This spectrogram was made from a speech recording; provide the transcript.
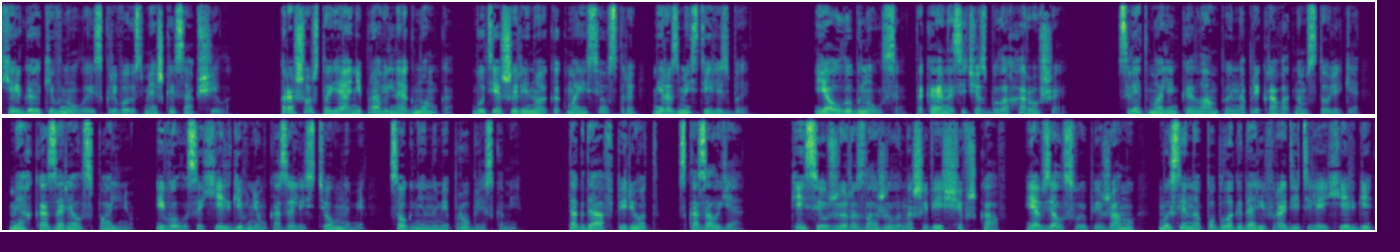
Хельга кивнула и с кривой усмешкой сообщила. «Хорошо, что я неправильная гномка. Будь я шириной, как мои сестры, не разместились бы». Я улыбнулся. Такая она сейчас была хорошая. Свет маленькой лампы на прикроватном столике мягко озарял спальню, и волосы Хельги в нем казались темными, с огненными проблесками. «Тогда вперед, сказал я. Кейси уже разложила наши вещи в шкаф. Я взял свою пижаму, мысленно поблагодарив родителей Хельги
